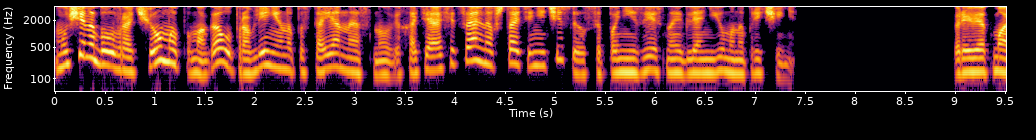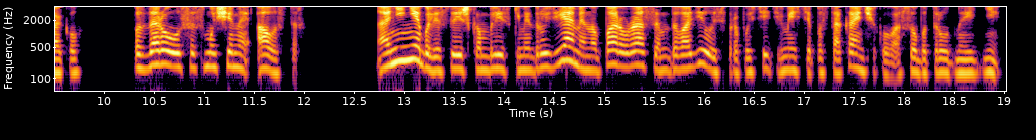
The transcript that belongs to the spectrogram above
Мужчина был врачом и помогал управлению на постоянной основе, хотя официально в штате не числился по неизвестной для Ньюмана причине. «Привет, Майкл», — поздоровался с мужчиной Алластер. Они не были слишком близкими друзьями, но пару раз им доводилось пропустить вместе по стаканчику в особо трудные дни.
